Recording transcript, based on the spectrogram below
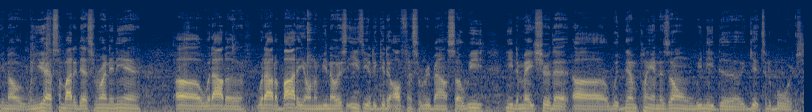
you know when you have somebody that's running in uh, without a without a body on them, you know, it's easier to get an offensive rebound. So we need to make sure that uh, with them playing the zone, we need to get to the boards.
